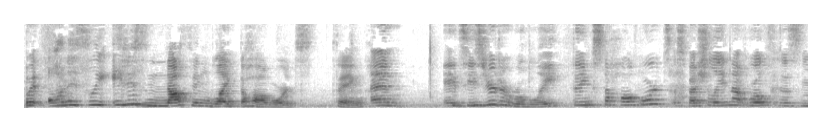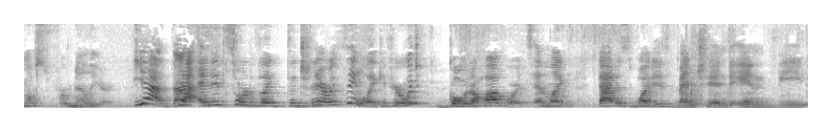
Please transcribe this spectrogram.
but honestly, it is nothing like the Hogwarts thing. And it's easier to relate things to Hogwarts, especially in that world, because it's most familiar. Yeah, Yeah, and it's sort of like the generic thing. Like, if you're a witch, go to Hogwarts. And, like, that is what is mentioned in the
